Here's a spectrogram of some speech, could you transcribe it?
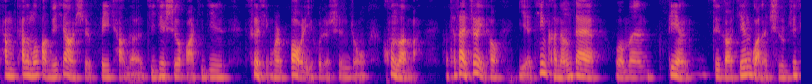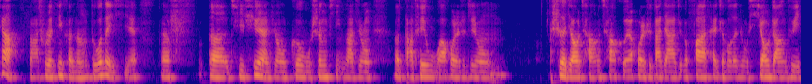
他们他的模仿对象是非常的极尽奢华、极尽色情或者暴力，或者是那种混乱吧。他在这里头也尽可能在我们电影这个监管的尺度之下，拿出了尽可能多的一些呃呃去渲染这种歌舞升平啊，这种呃大腿舞啊，或者是这种。社交场场合呀，或者是大家这个发了财之后的那种嚣张，对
